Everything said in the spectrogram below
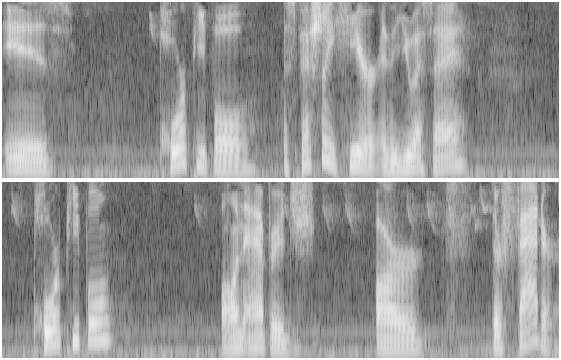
is poor people, especially here in the USA, poor people on average are they're fatter.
